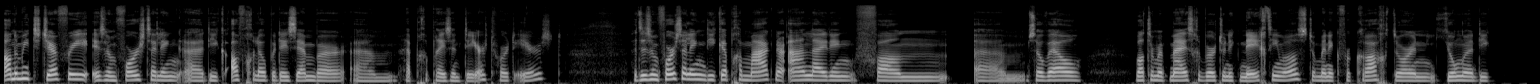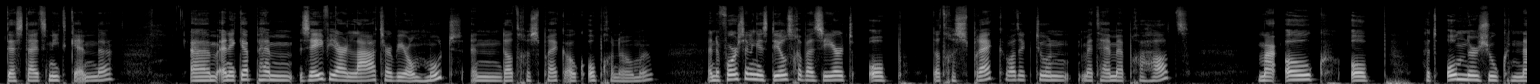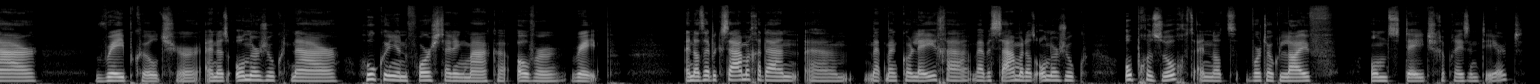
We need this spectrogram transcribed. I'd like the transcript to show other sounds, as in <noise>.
Anne Meets Jeffrey is een voorstelling uh, die ik afgelopen december um, heb gepresenteerd voor het eerst. Het is een voorstelling die ik heb gemaakt naar aanleiding van um, zowel wat er met mij is gebeurd toen ik 19 was. Toen ben ik verkracht door een jongen die ik destijds niet kende. Um, en ik heb hem zeven jaar later weer ontmoet en dat gesprek ook opgenomen. En de voorstelling is deels gebaseerd op dat gesprek wat ik toen met hem heb gehad, maar ook op het onderzoek naar rape culture en het onderzoek naar hoe kun je een voorstelling maken over rape. En dat heb ik samen gedaan um, met mijn collega. We hebben samen dat onderzoek opgezocht en dat wordt ook live on stage gepresenteerd.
